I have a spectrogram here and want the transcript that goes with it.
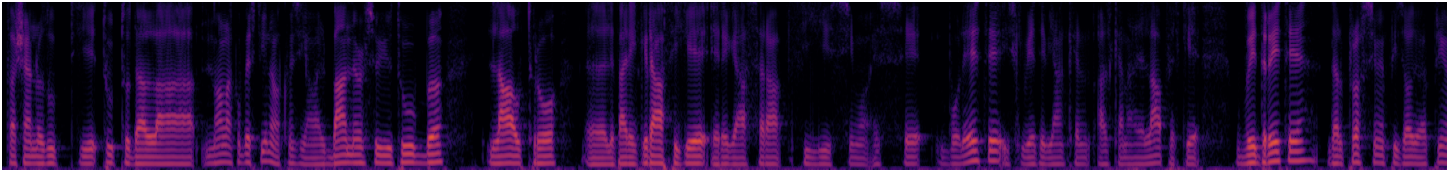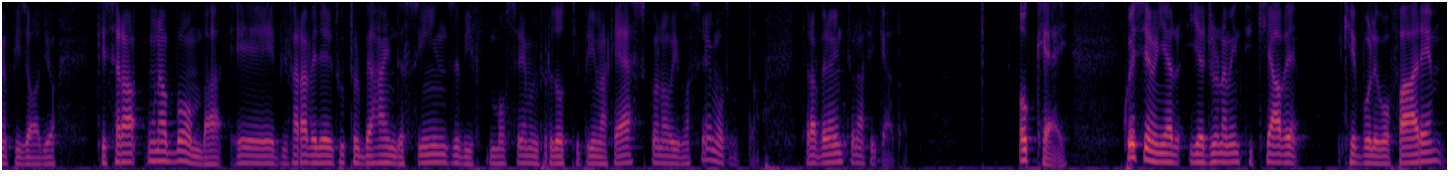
facendo tutti, tutto dalla, non la copertina, ma come si chiama, il banner su YouTube, l'outro, eh, le varie grafiche e regà sarà fighissimo e se volete iscrivetevi anche al canale là perché vedrete dal prossimo episodio, dal primo episodio che sarà una bomba e vi farà vedere tutto il behind the scenes, vi mostreremo i prodotti prima che escono, vi mostreremo tutto. Sarà veramente una figata. Ok, questi erano gli, aggiornamenti chiave che volevo fare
